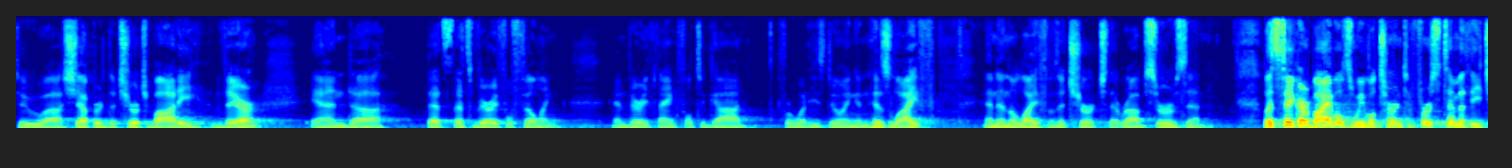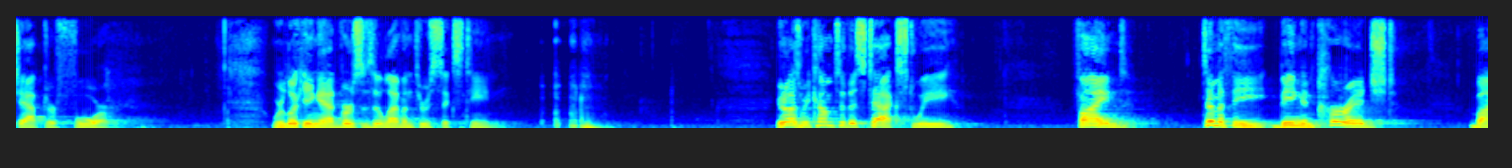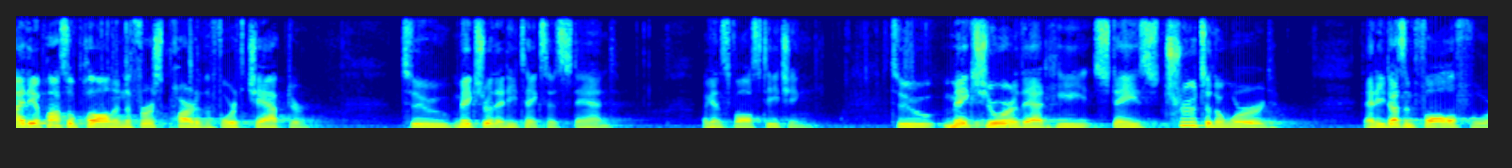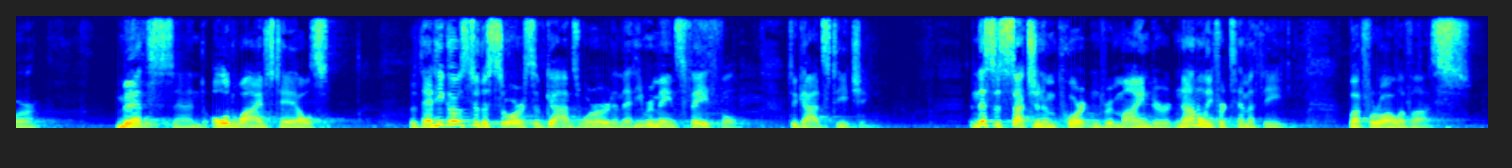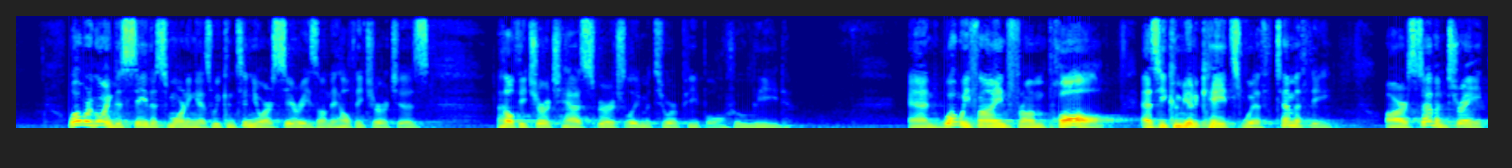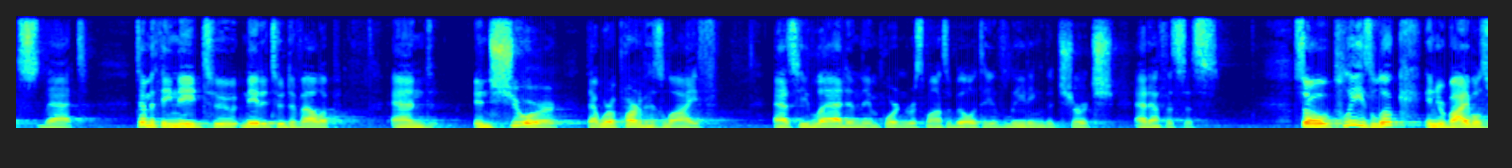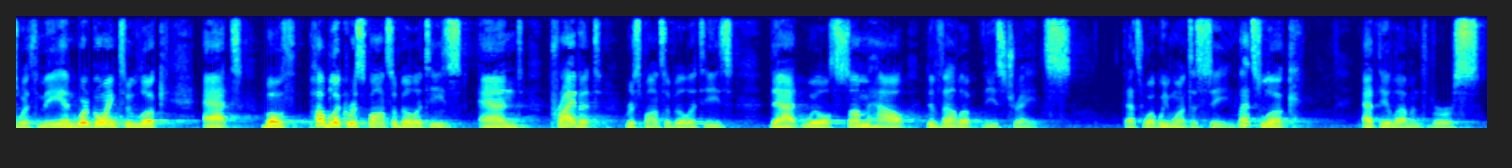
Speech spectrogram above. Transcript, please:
to uh, shepherd the church body there. And uh, that's, that's very fulfilling and very thankful to God for what he's doing in his life and in the life of the church that Rob serves in. Let's take our Bibles. We will turn to 1 Timothy chapter 4. We're looking at verses 11 through 16. you know, as we come to this text, we find Timothy being encouraged by the Apostle Paul in the first part of the fourth chapter to make sure that he takes his stand against false teaching, to make sure that he stays true to the word, that he doesn't fall for myths and old wives' tales, but that he goes to the source of God's word and that he remains faithful to God's teaching. And this is such an important reminder, not only for Timothy, but for all of us. What we're going to see this morning as we continue our series on the healthy church is a healthy church has spiritually mature people who lead. And what we find from Paul as he communicates with Timothy are seven traits that Timothy need to, needed to develop and ensure that were a part of his life as he led in the important responsibility of leading the church at Ephesus. So please look in your Bibles with me, and we're going to look at both public responsibilities and private responsibilities that will somehow develop these traits. That's what we want to see. Let's look at the 11th verse.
